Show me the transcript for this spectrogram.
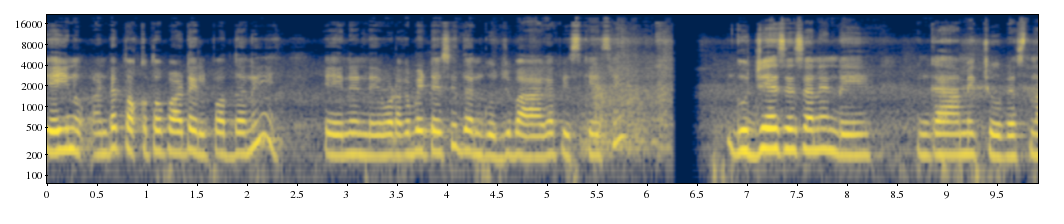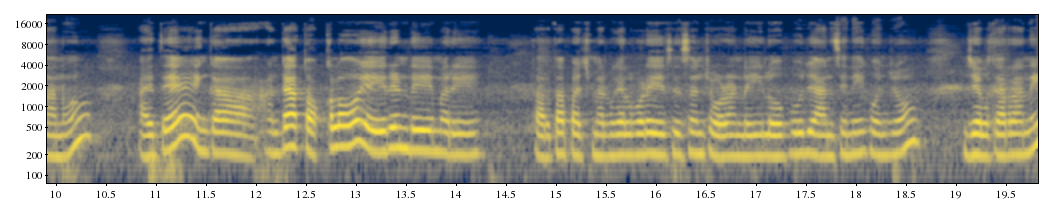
వేయను. అంటే తొక్కతో పాటు వెళ్ళిపోద్దని వేయనండి. ఉడకబెట్టేసి దాని గుజ్జు బాగా పిసికేసి గుజ్జు వేసేసానండి. ఇంకా మీకు చూపిస్తున్నాను. అయితే ఇంకా అంటే ఆ తొక్కలో వేయరండి మరి. తర్వాత పచ్చిమిరపకాయలు కూడా వేసేసాను చూడండి. ఈ లోపు ఝాన్సీని కొంచెం జీలకర్రని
